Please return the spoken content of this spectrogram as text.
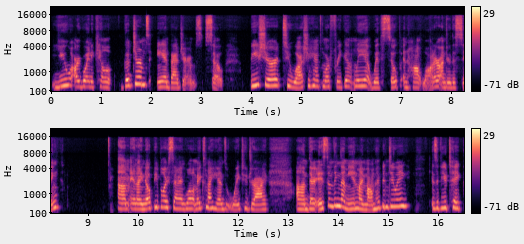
you are going to kill good germs and bad germs. So, be sure to wash your hands more frequently with soap and hot water under the sink um, and I know people are saying, well, it makes my hands way too dry. Um, there is something that me and my mom have been doing is if you take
